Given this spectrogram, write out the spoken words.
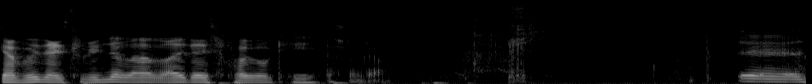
Da wo das Winter war, war das voll okay. Das stimmt, ja. Äh,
